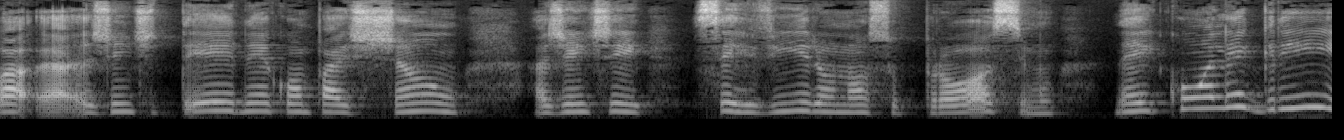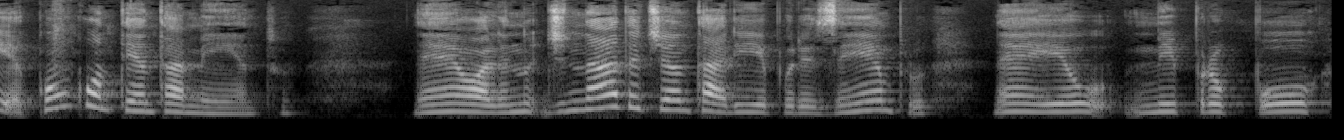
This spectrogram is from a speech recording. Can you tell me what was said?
a, gente ter né, compaixão, a gente servir ao nosso próximo né, e com alegria, com contentamento. Né? Olha, de nada adiantaria, por exemplo, né, eu me propor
